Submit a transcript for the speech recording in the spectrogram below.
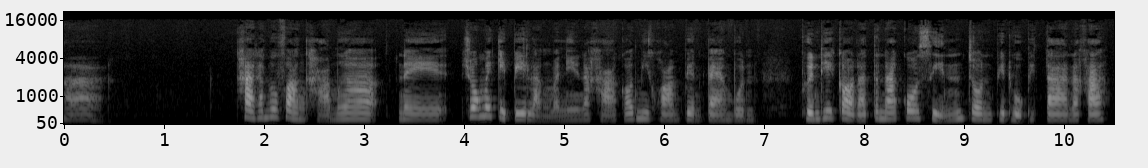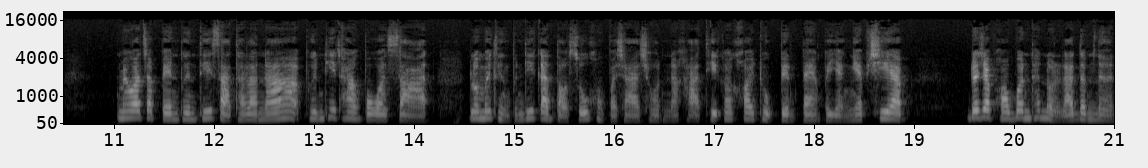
ค่ะ ค่ะท่านผู้ฟังคะเมื่อในช่วงไม่กี่ปีหลังมานี้นะคะ ก็มีความเปลี่ยนแปลงบนพื้นที่เกาะรัตนโกสินทร์จนผิดหูผิดตานะคะ ไม่ว่าจะเป็นพื้นที่สาธารณะ พื้นที่ทางประวัติศาสตร์รวมไปถึงพื้นที่การต่อสู้ของประชาชนนะคะ ที่ค่อยๆ ถูกเปลี่ยนแปลงไปอย่างเงียบเชียบ โดยเฉพาะบนถนนลาดดำเนิน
